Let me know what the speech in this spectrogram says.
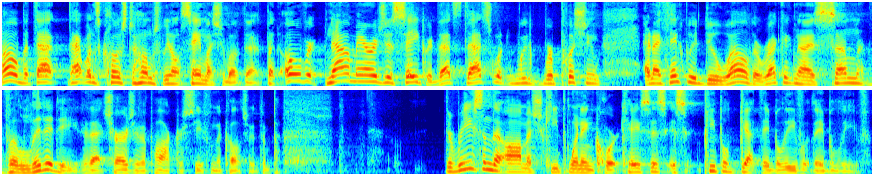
Oh, but that, that one's close to home, so we don't say much about that. But over now, marriage is sacred. That's, that's what we, we're pushing. And I think we'd do well to recognize some validity to that charge of hypocrisy from the culture. The, the reason the Amish keep winning court cases is people get they believe what they believe.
